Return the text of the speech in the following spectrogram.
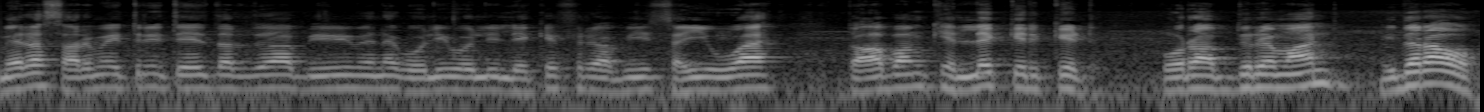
मेरा सर में इतनी तेज़ दर्द हुआ, अभी भी मैंने गोली वोली लेके फिर अभी सही हुआ है। तो अब हम खेल ले क्रिकेट। और अब्दुलरहमान, इधर आओ।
